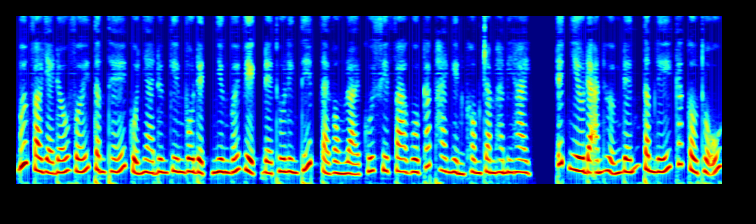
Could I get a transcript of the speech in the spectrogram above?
Bước vào giải đấu với tâm thế của nhà đương kim vô địch nhưng với việc để thua liên tiếp tại vòng loại cuối FIFA World Cup 2022, ít nhiều đã ảnh hưởng đến tâm lý các cầu thủ,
